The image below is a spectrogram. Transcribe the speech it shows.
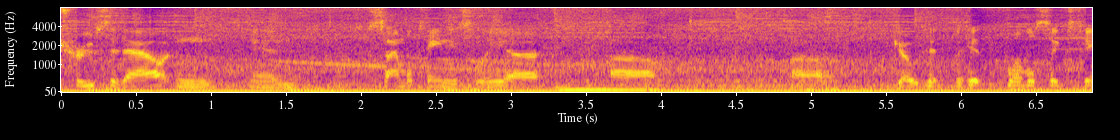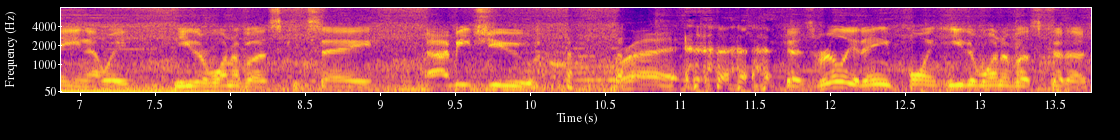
truce it out and, and simultaneously uh, uh, uh, go hit, hit level 16. That way, neither one of us could say, "I beat you," Right. because really, at any point, either one of us could have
